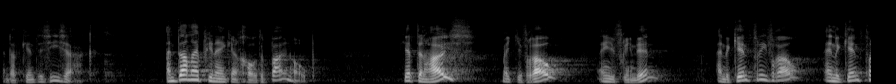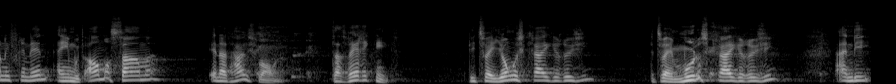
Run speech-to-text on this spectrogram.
En dat kind is Isaac. En dan heb je in één keer een grote puinhoop. Je hebt een huis met je vrouw en je vriendin. En de kind van die vrouw en de kind van die vriendin. En je moet allemaal samen in dat huis wonen. Dat werkt niet. Die twee jongens krijgen ruzie. De twee moeders krijgen ruzie. En die,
